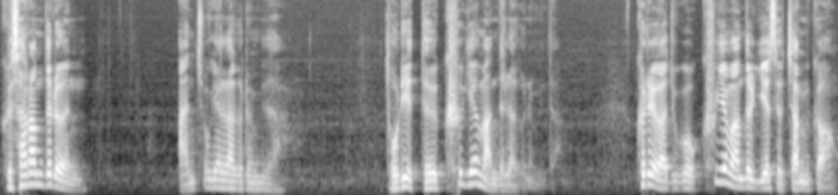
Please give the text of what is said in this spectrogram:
그 사람들은 안 쪼갤라 그럽니다. 도리어 더 크게 만들라 그럽니다. 그래가지고 크게 만들기 위해서 어쩝니까?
